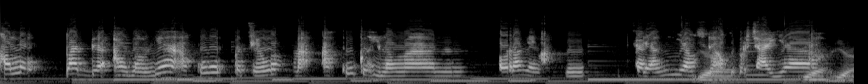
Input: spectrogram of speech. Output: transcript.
Kalau pada awalnya aku kecewa karena aku kehilangan orang yang aku sayangi, yang sudah Ya. aku percaya. Iya, iya.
